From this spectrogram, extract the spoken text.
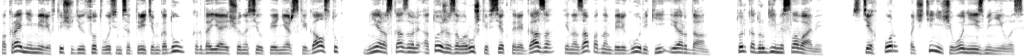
По крайней мере, в 1983 году, когда я еще носил пионерский галстук, мне рассказывали о той же заварушке в секторе Газа и на западном берегу реки Иордан, только другими словами. С тех пор почти ничего не изменилось.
